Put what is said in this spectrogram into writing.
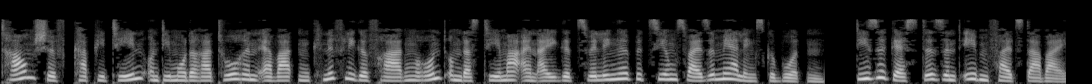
Traumschiff-Kapitän und die Moderatorin erwarten knifflige Fragen rund um das Thema eineiige Zwillinge bzw. Mehrlingsgeburten. Diese Gäste sind ebenfalls dabei.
